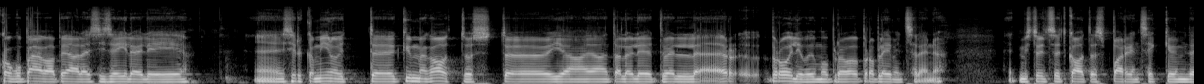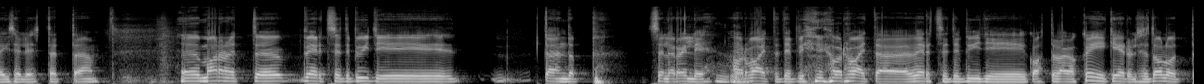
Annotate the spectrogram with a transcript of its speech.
kogu päeva peale, siis eile oli äh, circa minut äh, kümme kaotust ja, ja tal olid veel roolivõimu pro probleemid seal, on ju. et mis ta ütles, et kaotas paarkümmend sekki või midagi sellist, et ma arvan, et WRC debüüdi tähendab selle ralli Horvaatia debüü, Horvaatia WRC debüüdi kohta väga okei okay,, keerulised olud.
